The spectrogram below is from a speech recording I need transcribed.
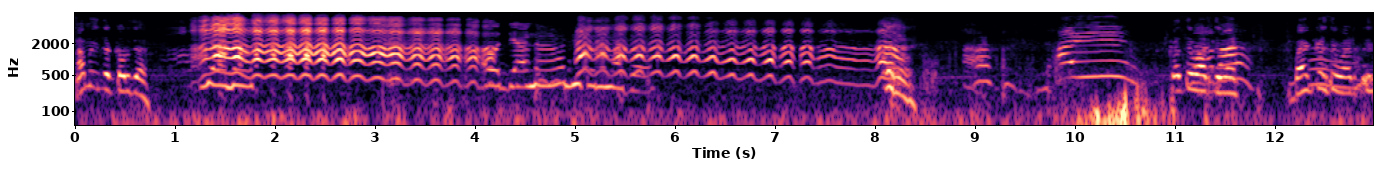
थांब हिचं करू द्या. ना आधी माझं कसं वाटतं बाय बाय कसं वाटतंय?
